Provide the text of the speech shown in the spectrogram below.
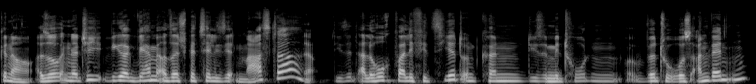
Genau, also natürlich, wie gesagt, wir haben ja unseren spezialisierten Master. Ja. Die sind alle hochqualifiziert und können diese Methoden virtuos anwenden.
